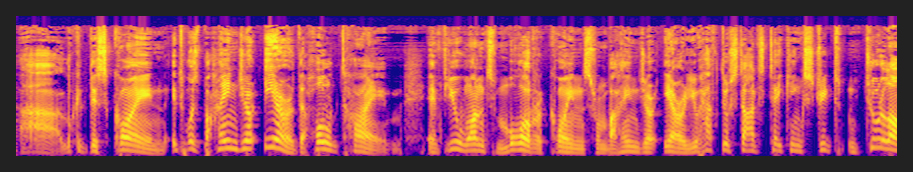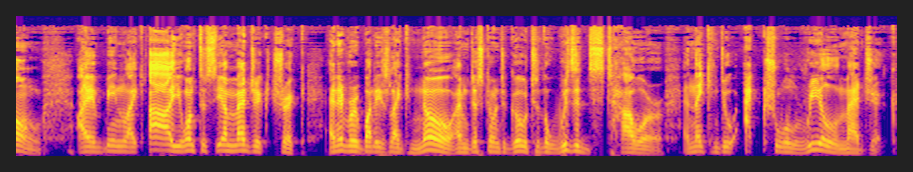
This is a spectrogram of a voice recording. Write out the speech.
Ah, look at this coin. It was behind your ear the whole time. If you want more coins from behind your ear, you have to start taking street too long. I have been like, ah, you want to see a magic trick? And everybody's like, no, I'm just going to go to the wizard's tower, and they can do actual real magic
